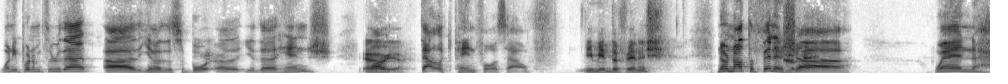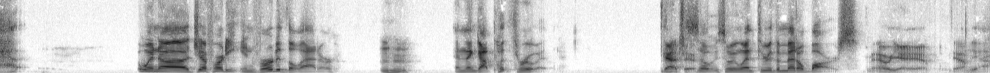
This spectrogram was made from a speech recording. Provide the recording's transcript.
when he put him through that, uh, you know, the support, uh, the hinge, Oh, part, yeah. that looked painful as hell. You mean the finish? No, not the finish. Okay. Uh, when when uh, Jeff Hardy inverted the ladder hmm and then got put through it. Gotcha. So so he went through the metal bars. oh, yeah, yeah. Yeah. Yeah.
